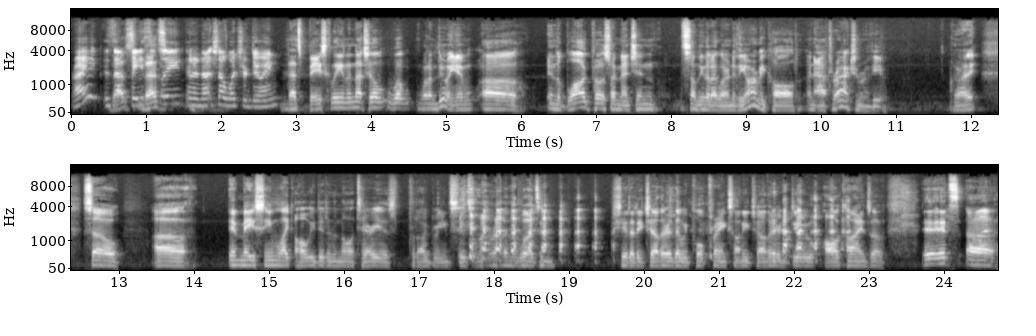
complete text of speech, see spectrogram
Right? Is That's- that basically, in a nutshell, what you're doing? That's basically, in a nutshell, what what I'm doing. And uh, in the blog post, I mentioned something that I learned in the army called an after action review. All right, so uh, it may seem like all we did in the military is put on green suits and run around in the woods and shoot at each other, then we pull pranks on each other and do all kinds of. It's. Uh, what,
